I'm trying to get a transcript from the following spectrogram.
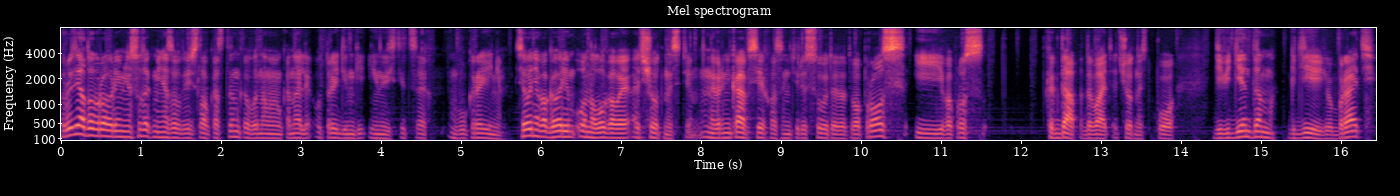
Друзья, доброго времени суток, меня зовут Вячеслав Костенко, вы на моем канале о трейдинге и инвестициях в Украине. Сегодня поговорим о налоговой отчетности. Наверняка всех вас интересует этот вопрос и вопрос, когда подавать отчетность по дивидендам, где ее брать,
